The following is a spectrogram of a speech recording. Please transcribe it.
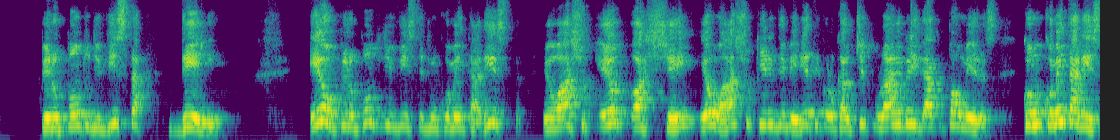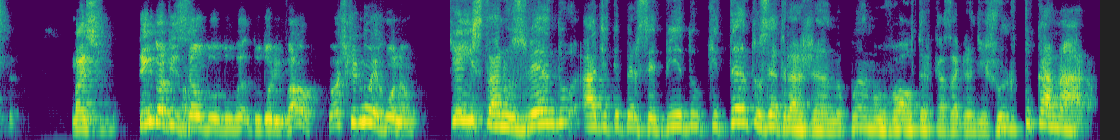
pelo ponto de vista dele. Eu, pelo ponto de vista de um comentarista, eu acho, eu achei, eu acho que ele deveria ter colocado titular e brigar com o Palmeiras, como comentarista. Mas tendo a visão do, do, do Dorival, eu acho que ele não errou, não. Quem está nos vendo há de ter percebido que tanto o Zé Trajano quanto o Walter Casagrande Júnior tucanaram.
